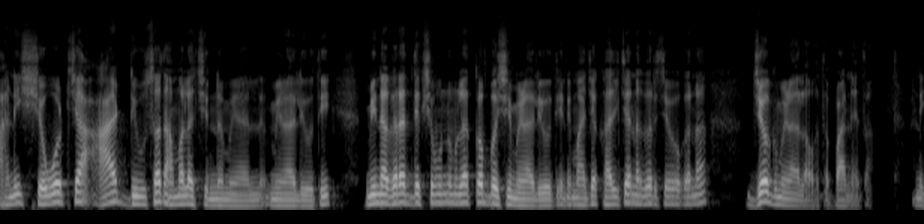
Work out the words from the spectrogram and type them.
आणि शेवटच्या आठ दिवसात आम्हाला चिन्ह मिळाल मिळाली होती. मी नगराध्यक्ष म्हणून मला कब्बशी मिळाली होती आणि माझ्या खालच्या नगरसेवकांना जग मिळाला होता पाण्याचा. आणि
